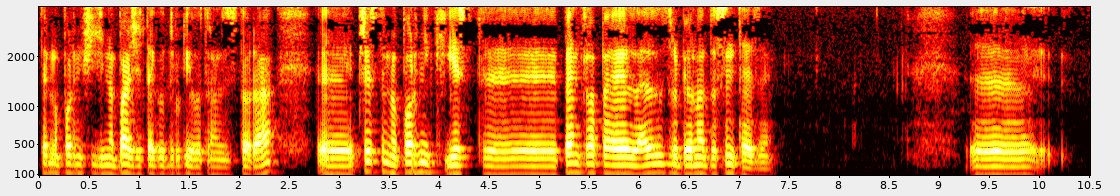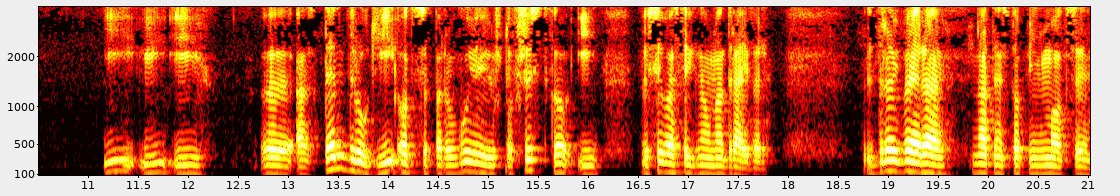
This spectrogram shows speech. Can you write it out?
ten opornik siedzi na bazie tego drugiego tranzystora, e, przez ten opornik jest e, pętla PLL zrobiona do syntezy. E, I, i, i e, a ten drugi odseparowuje już to wszystko i wysyła sygnał na driver. Z drivera na ten stopień mocy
